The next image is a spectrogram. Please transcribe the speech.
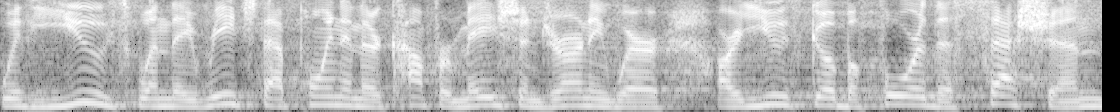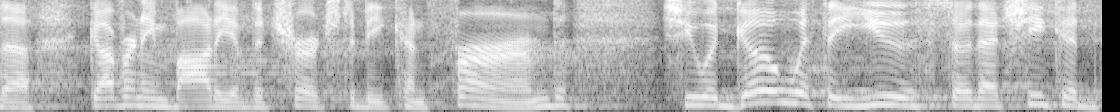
with youth when they reach that point in their confirmation journey where our youth go before the session, the governing body of the church, to be confirmed. She would go with the youth so that she could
